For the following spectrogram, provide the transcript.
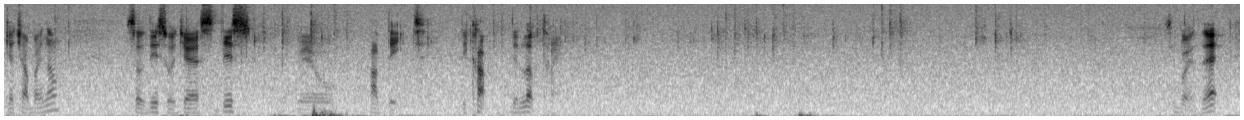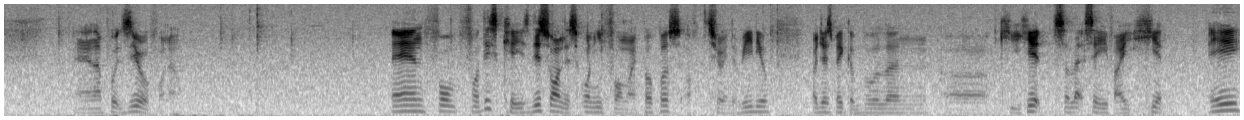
catch up by now. So this will just this will update the cup the lerp time. Simple as that. And I put 0 for now. And for for this case this one is only for my purpose of showing the video. I'll just make a boolean uh, key hit. So let's say if I hit A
